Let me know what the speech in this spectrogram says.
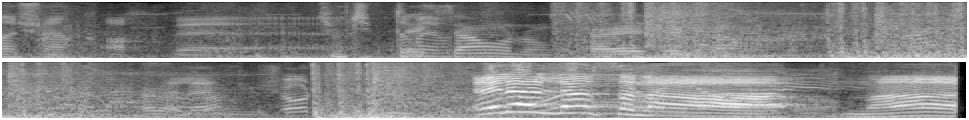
bana şu an. Ah be. Kim çıktı mı? 80 vurdum. Kayaya 80 vurdum. Helal Helal. lan. Short. Helal lan sana. Nice.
